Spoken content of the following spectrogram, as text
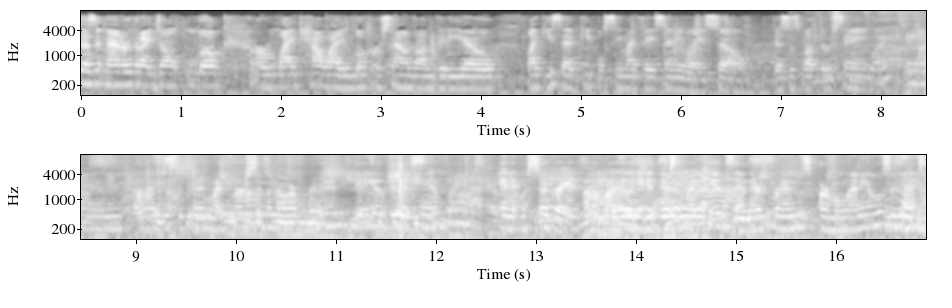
doesn't matter that I don't look or like how I look or sound on video. Like you said, people see my face anyway, so this is what they're saying. and I just attended my first seminar video camp, and it was so great. Um, I really needed this. My kids and their friends are millennials, and that's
